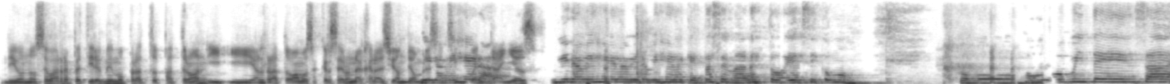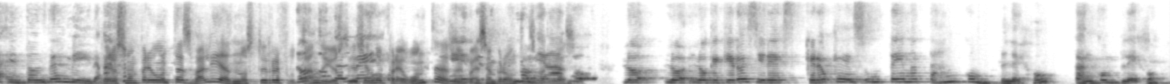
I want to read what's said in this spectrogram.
digo, no se va a repetir el mismo patrón y, al rato vamos a crecer una generación de hombres en 50 años. Mira, mijera, mira, mijera, que esta semana estoy así como, como, un poco intensa, entonces mira. Pero son preguntas válidas, no estoy refutando, yo estoy haciendo preguntas, me parecen preguntas válidas. Lo, lo, lo, que quiero decir es, creo que es un tema tan complejo, tan complejo,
